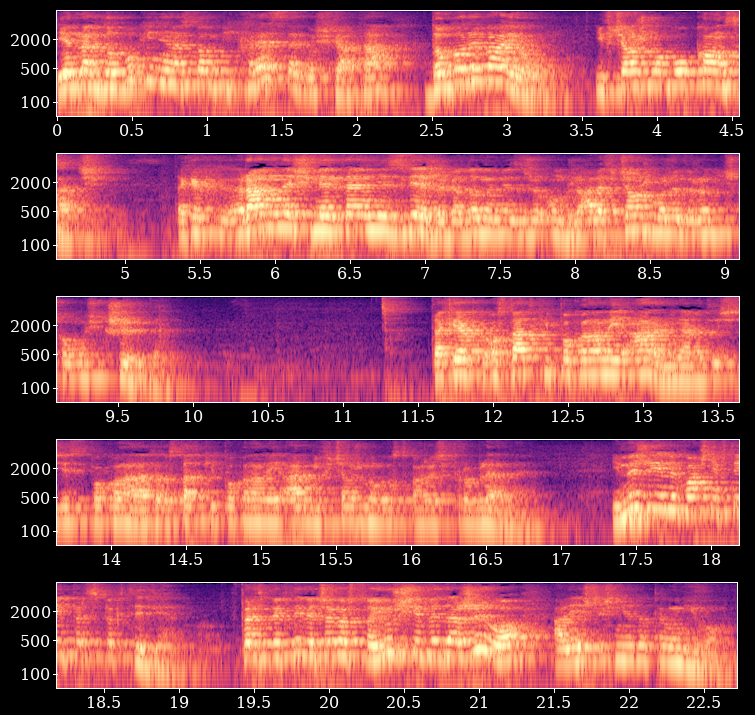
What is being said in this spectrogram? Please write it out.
Jednak dopóki nie nastąpi kres tego świata, dogorywają i wciąż mogą kąsać. Tak jak ranne śmiertelnie zwierzę, wiadomo jest, że umrze, ale wciąż może wyrządzić komuś krzywdę. Tak jak ostatki pokonanej armii, nawet jeśli jest pokonana, te ostatki pokonanej armii wciąż mogą stwarzać problemy. I my żyjemy właśnie w tej perspektywie. W perspektywie czegoś, co już się wydarzyło, ale jeszcze się nie dopełniło.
